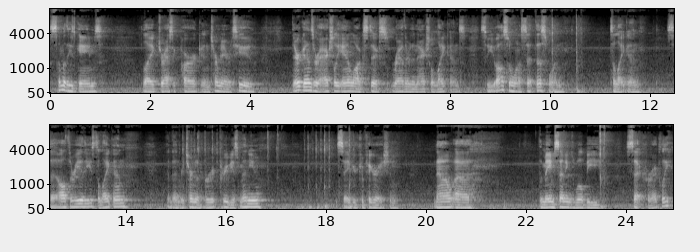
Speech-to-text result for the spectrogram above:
some of these games like Jurassic Park and Terminator 2 their guns are actually analog sticks rather than actual light guns. So you also want to set this one to light gun. Set all three of these to light gun and then return to the previous menu, save your configuration. Now uh, the main settings will be set correctly.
